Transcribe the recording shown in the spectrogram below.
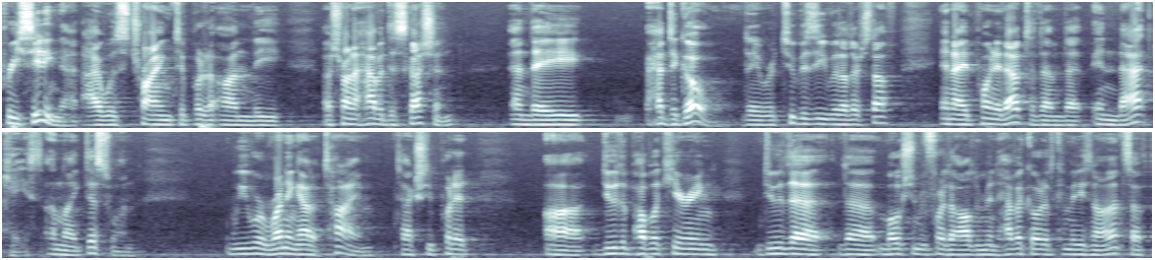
preceding that, I was trying to put it on the, I was trying to have a discussion, and they had to go. They were too busy with other stuff, and I had pointed out to them that in that case, unlike this one, we were running out of time to actually put it, uh, do the public hearing, do the, the motion before the alderman, have it go to the committees and all that stuff,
